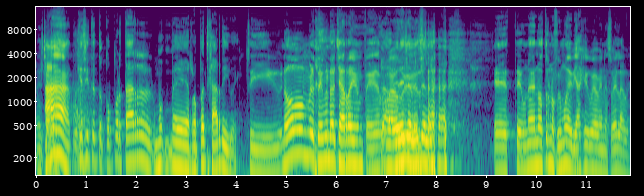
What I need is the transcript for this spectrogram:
El chavo. Ah, que si te tocó portar mu- eh, ropa de Hardy, güey. Sí, no, hombre, tengo una charra bien perra. A ver, güey. échale, échale. este, una vez nosotros nos fuimos de viaje, güey, a Venezuela, güey.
